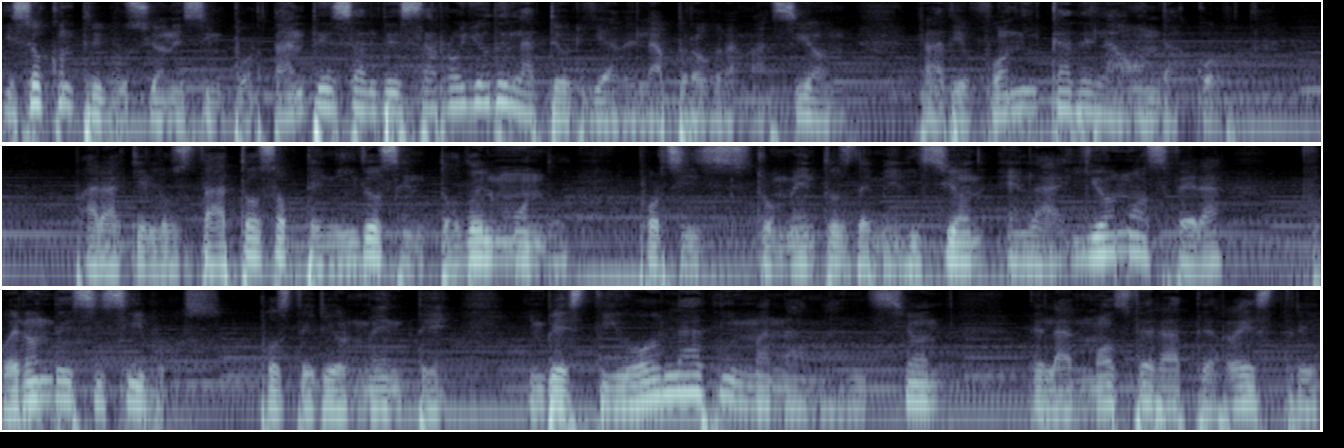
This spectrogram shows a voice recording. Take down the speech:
hizo contribuciones importantes al desarrollo de la teoría de la programación radiofónica de la onda corta, para que los datos obtenidos en todo el mundo por sus instrumentos de medición en la ionosfera fueron decisivos. Posteriormente, investigó la dimensión de la atmósfera terrestre,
